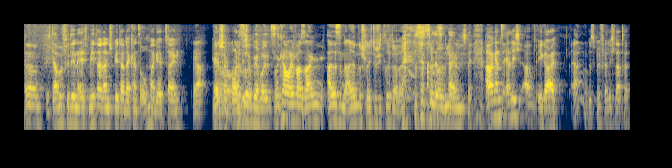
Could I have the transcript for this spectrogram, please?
Ähm, ich glaube für den Elfmeter dann später, da kannst du auch mal gelb zeigen. ja, Ja, schon ordentlich umgeholzt. Man kann auch einfach sagen, alles in allem eine schlechte Schiedsrichter. Das ist Alles wieder. heimlich schnell. Aber ganz ehrlich, äh, egal. Ja. Ist mir völlig Latte.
